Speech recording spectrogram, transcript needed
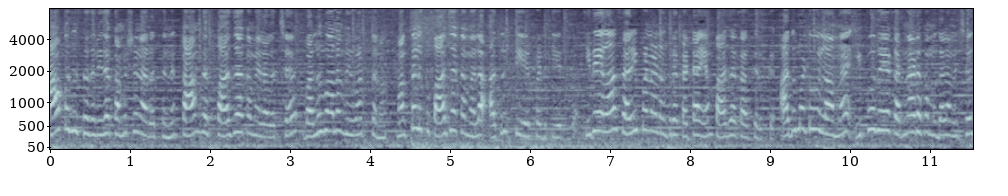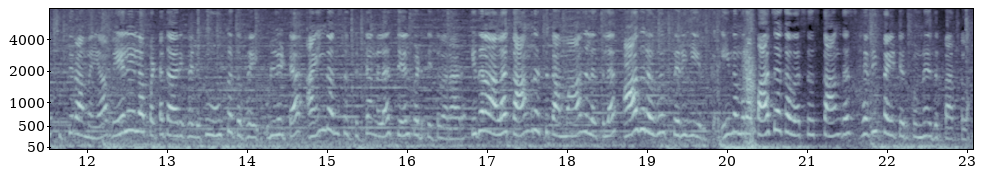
நாற்பது சதவீத கமிஷன் அரசுன்னு காங்கிரஸ் பாஜக மேல வச்ச வலுவான விமர்சனம் மக்களுக்கு பாஜக மேல அதிருப்தி ஏற்படுத்தி இருக்கு இதையெல்லாம் சரி பண்ணணுங்கிற கட்டாயம் பாஜகவுக்கு இருக்கு. அது மட்டும் இல்லாம இப்போதைய கர்நாடக முதலமைச்சர் சித்தராமையா வேலையில்லா பட்டதாரிகளுக்கு ஊக்கத்தொகை உள்ளிட்ட ஐந்து அம்ச திட்டங்களை செயல்படுத்திட்டு வராரு. இதனால காங்கிரசுக்கு அம்மாநிலத்துல ஆதரவு பெருகி இருக்கு. இந்த முறை பாஜக வர்சஸ் காங்கிரஸ் ஹெவி ஃபைட் இருக்கும்னு எதிர்பார்க்கலாம்.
